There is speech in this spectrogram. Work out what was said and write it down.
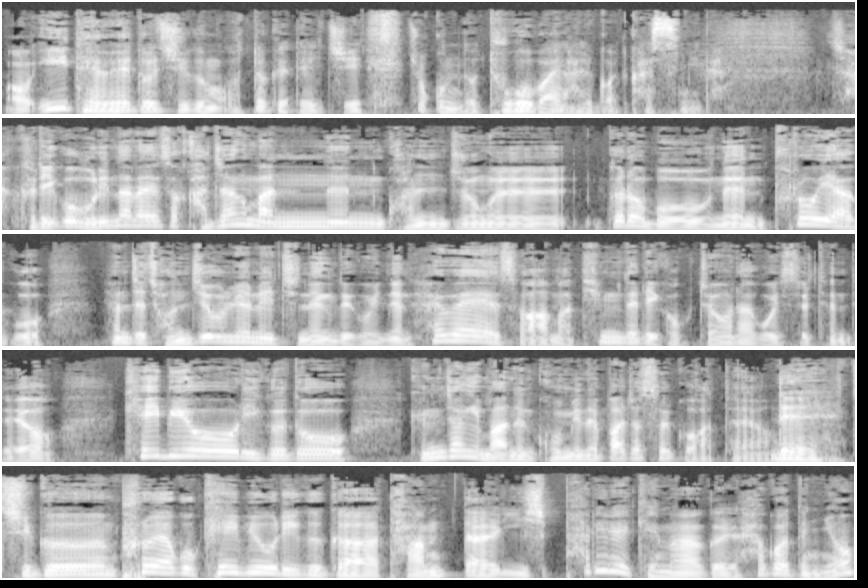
어, 이 대회도 지금 어떻게 될지 조금 더 두고 봐야 할 것 같습니다. 자, 그리고 우리나라에서 가장 많은 관중을 끌어모으는 프로야구 현재 전지훈련이 진행되고 있는 해외에서 아마 팀들이 걱정을 하고 있을 텐데요. KBO 리그도 굉장히 많은 고민에 빠졌을 것 같아요. 네, 지금 프로야구 KBO 리그가 다음 달 28일에 개막을 하거든요.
